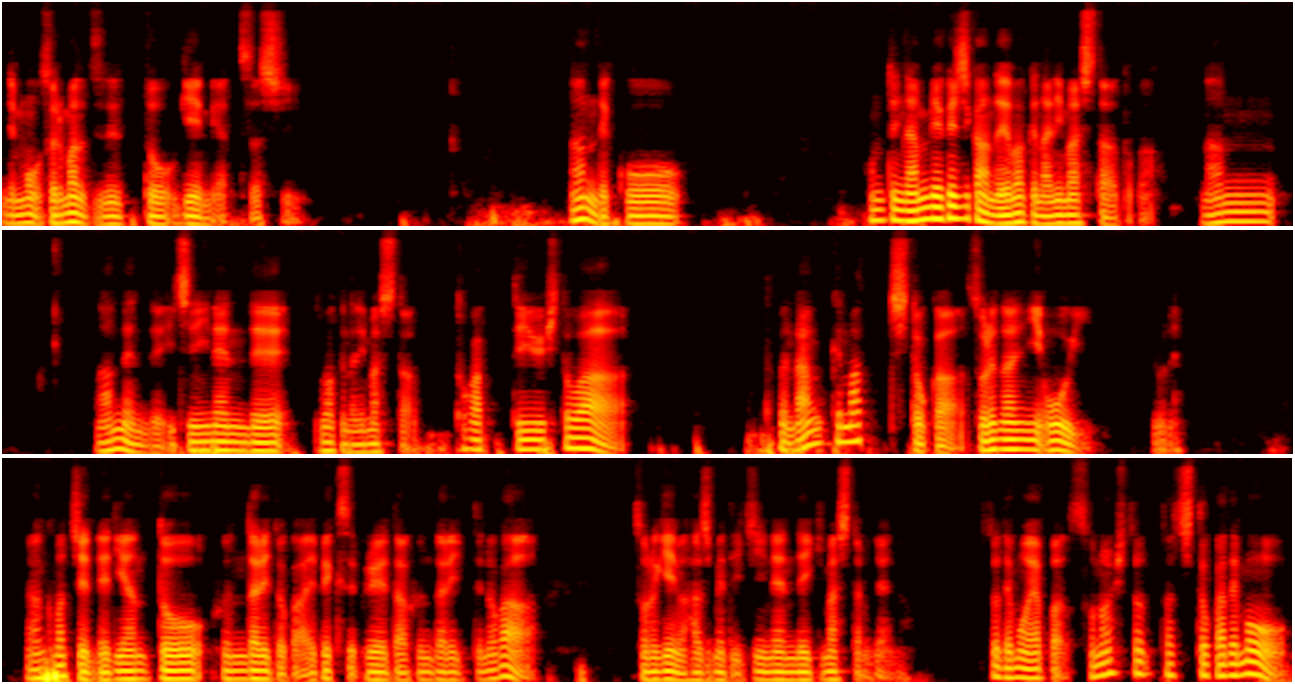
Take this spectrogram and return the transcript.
で、もうそれまでずっとゲームやってたし。なんでこう、本当に何百時間で上手くなりましたとか、何、何年で、1、2年で上手くなりましたとかっていう人は、多分ランクマッチとか、それなりに多いよね。ランクマッチでレディアントを踏んだりとか、エペックスでプレーター踏んだりっていうのが、そのゲーム始めて1、2年で行きましたみたいな人でも、やっぱその人たちとかでも、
